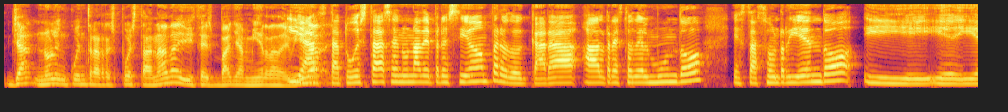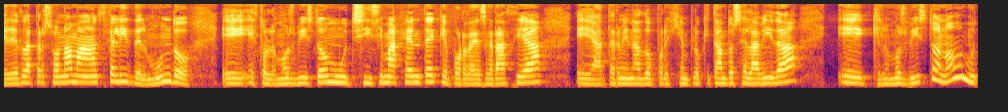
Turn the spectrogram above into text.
ya no le encuentras respuesta a nada y dices, vaya mierda de Y vida. hasta tú estás en una depresión, pero de cara al resto del mundo estás sonriendo y, y- y eres la persona más feliz del mundo. Eh, esto lo hemos visto muchísima gente que por desgracia eh, ha terminado, por ejemplo, quitándose la vida, eh, que lo hemos visto, ¿no? Mu-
